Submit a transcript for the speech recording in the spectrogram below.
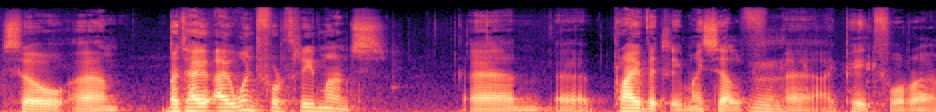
So, um, but I, I went for three months um, uh, privately myself. Mm. Uh, I paid for uh,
